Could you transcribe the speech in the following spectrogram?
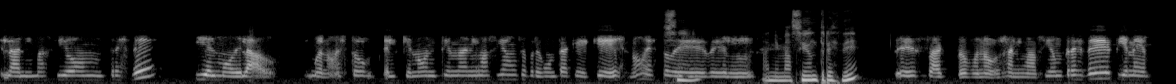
la animación 3D y el modelado. Bueno, esto, el que no entiende animación se pregunta qué, qué es, ¿no? Esto de, del... ¿Animación 3D? Exacto, bueno, la animación 3D tiene,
